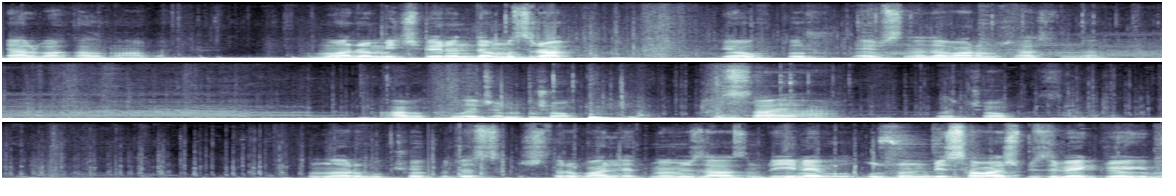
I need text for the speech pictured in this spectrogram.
Gel bakalım abi. Umarım hiçbirinde mızrak yoktur. Hepsinde de varmış aslında. Abi kılıcım çok kısa ya. Kılıç çok kısa. Bunları bu köprüde sıkıştırıp halletmemiz lazım. Yine bu uzun bir savaş bizi bekliyor gibi.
